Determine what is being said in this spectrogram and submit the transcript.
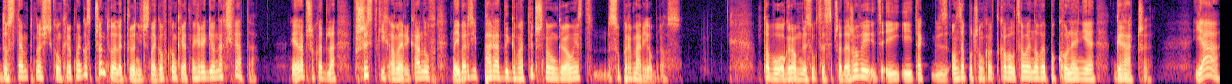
dostępność konkretnego sprzętu elektronicznego w konkretnych regionach świata. Ja na przykład dla wszystkich Amerykanów najbardziej paradygmatyczną grą jest Super Mario Bros. To był ogromny sukces sprzedażowy i, i, i tak on zapoczątkował całe nowe pokolenie graczy. Ja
